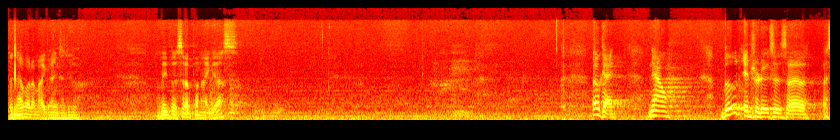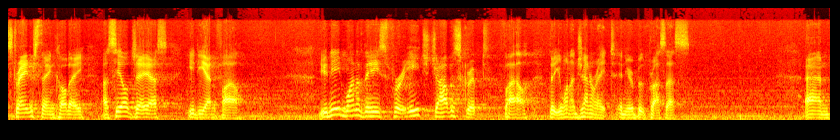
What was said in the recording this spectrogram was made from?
So now what am I going to do? Leave this open, I guess. Okay, now boot introduces a, a strange thing called a, a CLJS EDN file. You need one of these for each JavaScript file that you want to generate in your boot process. And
